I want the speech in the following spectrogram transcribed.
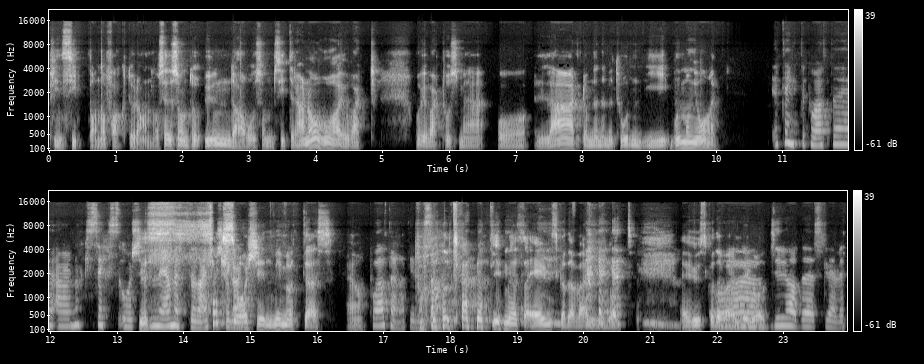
prinsippene og faktorene. Og så er det sånn at Unda, hun som sitter her nå, hun har jo vært, hun har vært hos meg og lært om denne metoden i hvor mange år? Jeg tenkte på at det er nok seks år siden jeg møtte deg første gang. Seks år siden vi møttes. Ja. på På Alternativmessa. alternativmessa. Jeg husker det veldig godt. Jeg husker det veldig godt. du hadde skrevet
